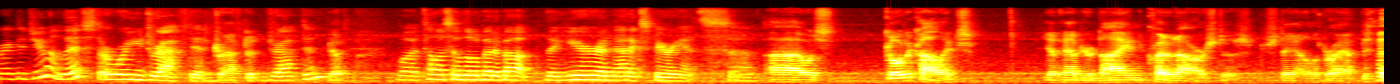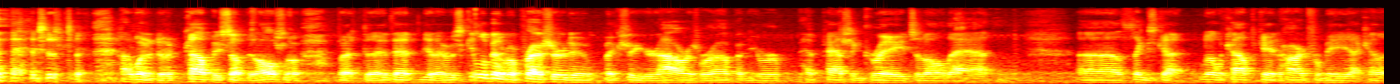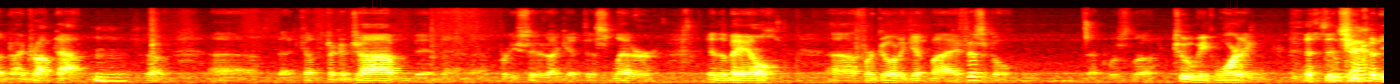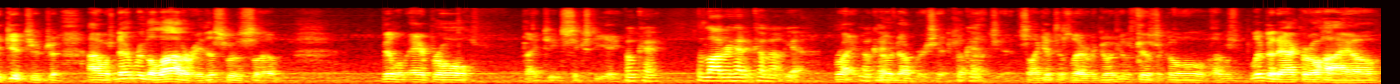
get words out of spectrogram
Greg, did you enlist or were you drafted? Drafted. Drafted? Yep. Well, tell us a little bit about the year and that experience. Uh, I was go to college. You had to have your nine credit hours to stay out of the draft. Just, uh, I wanted to accomplish something also, but uh, that you know it was a little bit of a pressure to make sure your hours were up and you were had passing grades and all that. And, uh, things got a little complicated, hard for me. I kind of I dropped out. So uh, that of took a job, and, and uh, pretty soon I get this letter in the mail uh, for go to get my physical. That was the two-week warning that you Okay. couldn't get your. jo- I was never in the lottery. This was uh, middle of April, 1968. okay. The lottery hadn't come out yet. Right, Okay. no numbers yet come Okay. out yet. So I get this letter to go get a physical. I was lived in Akron, Ohio.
